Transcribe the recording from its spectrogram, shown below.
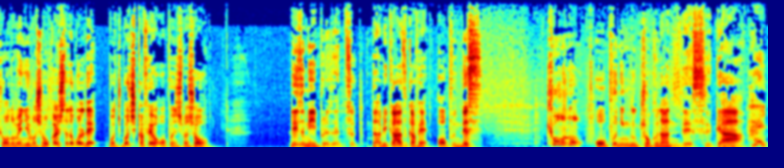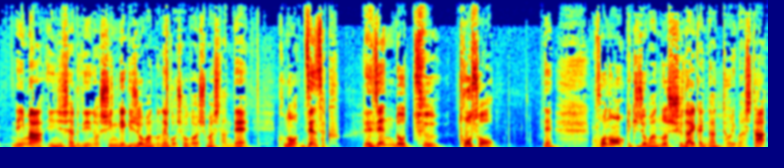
今日のメニューも紹介したところで、ぼちぼちカフェをオープンしましょう。リズミー presents ナビカーズカフェオープンです。今日のオープニング曲なんですが、はい。ね、今、イニシャル D の新劇場版のね、ご紹介をしましたんで、この前作、レジェンド2闘走。ね、この劇場版の主題歌になっておりました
